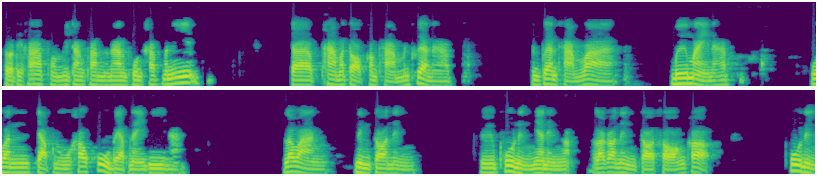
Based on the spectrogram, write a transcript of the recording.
สวัสดีครับ ผมมีทางพันธ์นานพูนครับ วันนี้จะพามาตอบคำถามเพื่อนๆนะครับ เพื่อนๆถามว่ามือใหม่นะครับ ควรจับหนูเข้าคู่แบบไหนดีนะ ระหว่างหนึ่งต่อหนึ่งคือผู้หนึ่งเมียหนึ่งแล้วก็หนึ่งต่อสองก็ ผู้หนึ่ง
